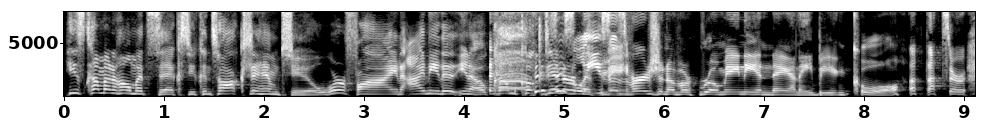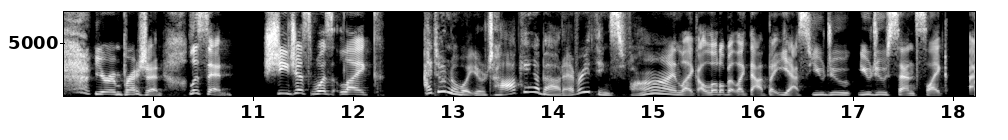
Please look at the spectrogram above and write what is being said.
he's coming home at six. You can talk to him too. We're fine. I need to, you know, come cook this dinner is with Liza's me. version of a Romanian nanny being cool. That's her your impression. Listen, she just was like. I don't know what you're talking about. Everything's fine. Like a little bit like that. But yes, you do you do sense like uh,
